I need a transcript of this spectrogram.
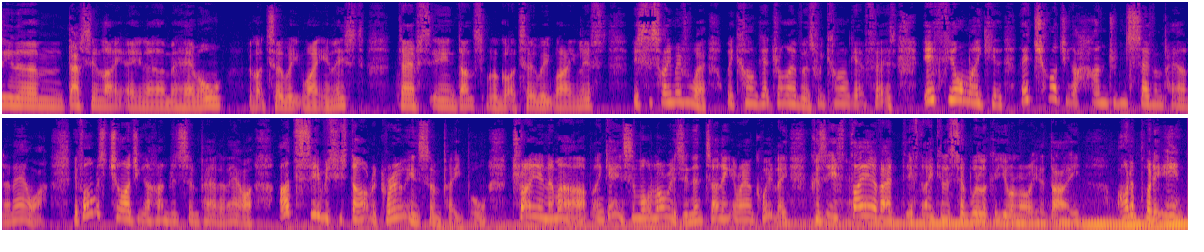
in um, DAF's in like in um, Hemel. I've got a two week waiting list. DAF's in Dunstable have got a two week waiting list. It's the same everywhere. We can't get drivers. We can't get fitters. If you're making, they're charging £107 an hour. If I was charging £107 an hour, I'd seriously start recruiting some people, training them up, and getting some more lorries in and turning it around quickly. Because if they have had, if they could have said, "We'll look at your lorry today," I'd have put it in.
